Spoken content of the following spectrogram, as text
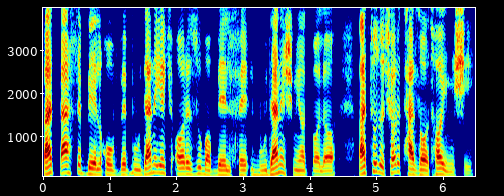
بعد بحث بالقوه بودن یک آرزو با بالفعل بودنش میاد بالا. بعد تو دچار تضادهایی میشی.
